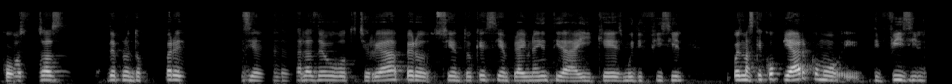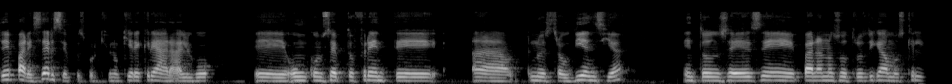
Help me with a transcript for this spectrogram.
cosas de pronto parecidas a las de Bogotá Chirriada, pero siento que siempre hay una identidad ahí que es muy difícil, pues más que copiar, como eh, difícil de parecerse, pues porque uno quiere crear algo eh, un concepto frente a nuestra audiencia. Entonces, eh, para nosotros, digamos que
